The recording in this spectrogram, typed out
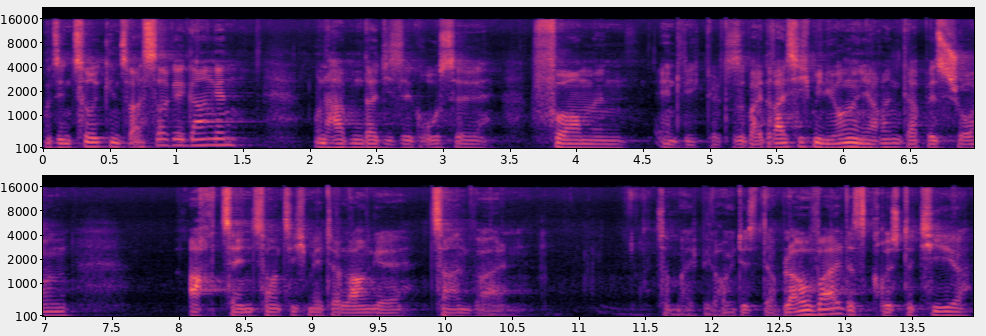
und sind zurück ins Wasser gegangen und haben da diese große Formen entwickelt. Also bei 30 Millionen Jahren gab es schon 18, 20 Meter lange Zahnwalen. Zum Beispiel heute ist der Blauwal das größte Tier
